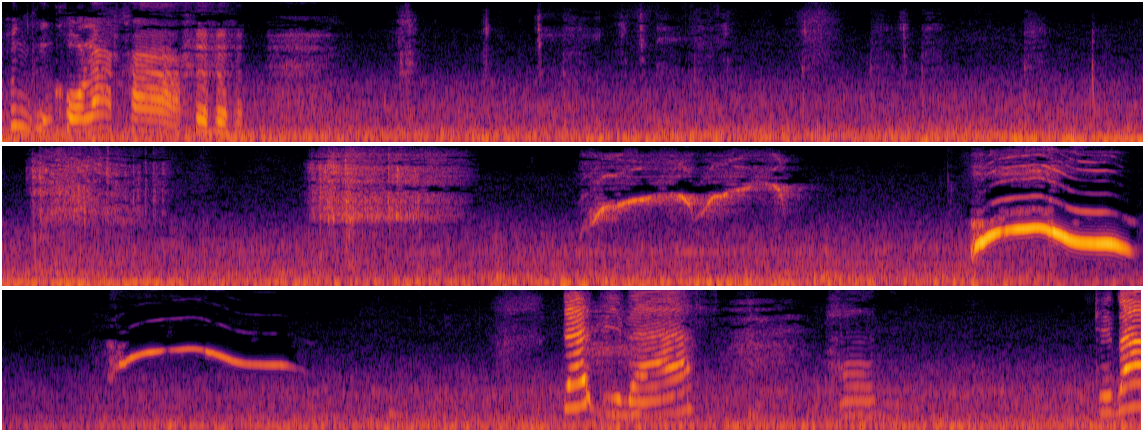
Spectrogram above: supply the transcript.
เพิ่งถึงโคราชค่ะ เจ๊กี่นะกี่ด้า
